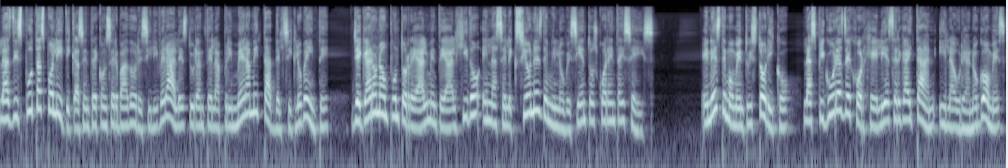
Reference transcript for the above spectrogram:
Las disputas políticas entre conservadores y liberales durante la primera mitad del siglo XX llegaron a un punto realmente álgido en las elecciones de 1946. En este momento histórico, las figuras de Jorge Eliezer Gaitán y Laureano Gómez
